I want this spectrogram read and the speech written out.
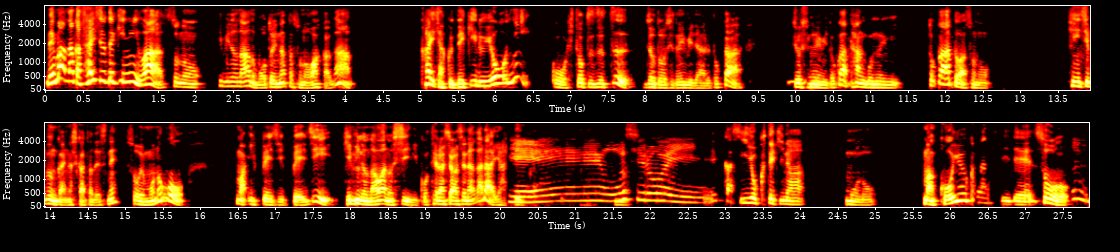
で、まあ、なんか最終的には、その、君の名はの元になったその和歌が解釈できるように、こう、一つずつ助動詞の意味であるとか、助詞の意味とか、単語の意味とか、あとはその、品詞分解の仕方ですね。そういうものを、まあ、1ページ1ページ、君の名はの C にこう照らし合わせながらやっていく。えー、面白い。しかし意欲的なもの。まあ、こういう形で、そう、うんうん。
